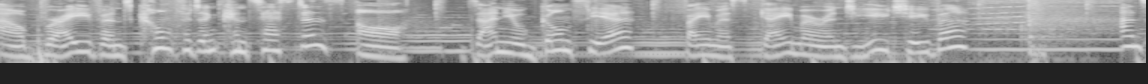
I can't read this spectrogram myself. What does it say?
Our brave and confident contestants are Daniel Gonthier, famous gamer and YouTuber, and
